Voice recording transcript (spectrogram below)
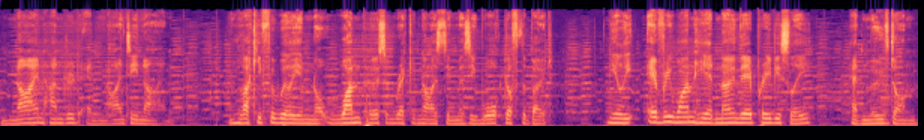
999. And lucky for William, not one person recognised him as he walked off the boat. Nearly everyone he had known there previously had moved on.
